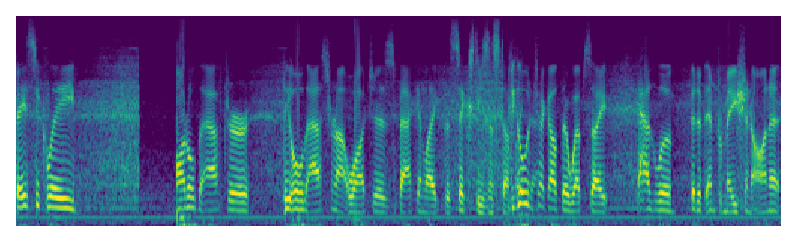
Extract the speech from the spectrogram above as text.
basically modeled after the old astronaut watches back in like the 60s and stuff. If you go like and that. check out their website, it has a little bit of information on it.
